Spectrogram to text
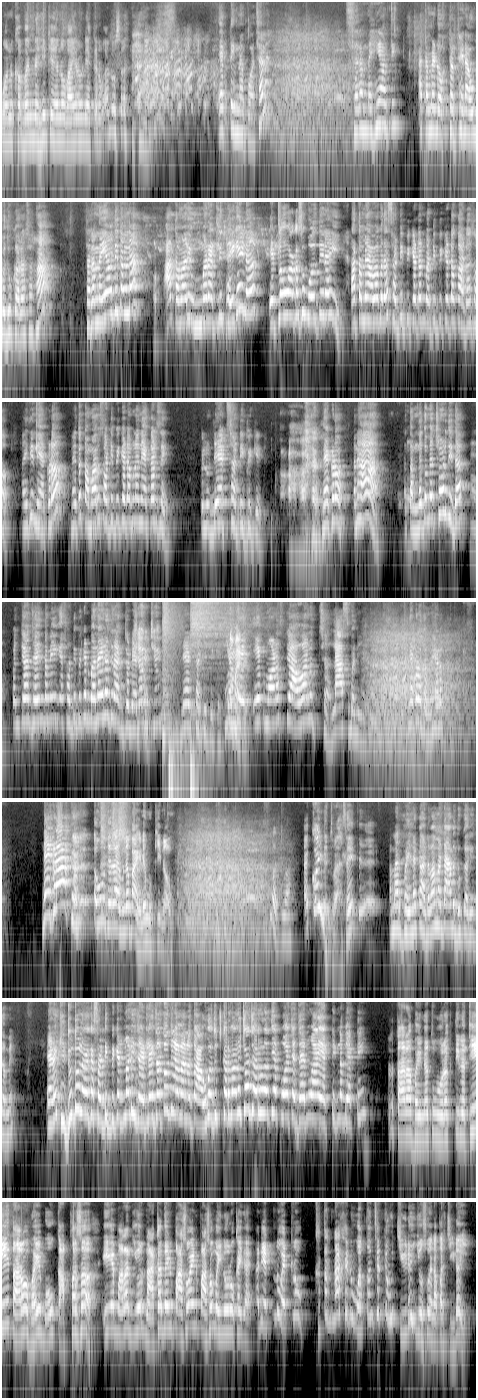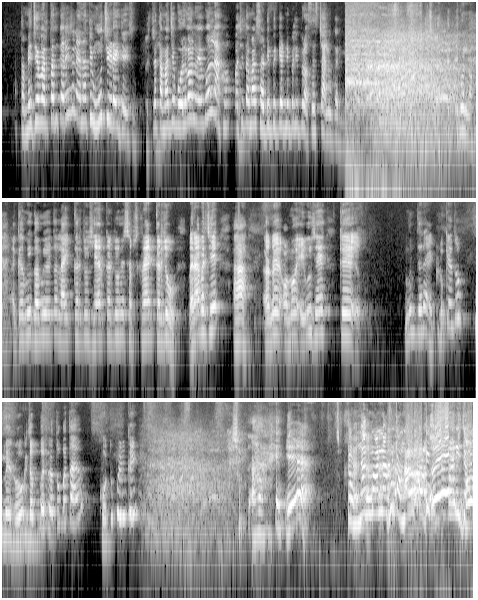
મને ખબર નહીં કે એનો વાયરો ને કરવાનો છે. એક્ટિંગ ના પહોંચે ને? શરમ નહીં આવતી? આ તમે ડોક્ટર થઈને આવું બધું કરો છો હા? શરમ નહીં આવતી તમને? આ તમારી ઉંમર આટલી થઈ ગઈ ને એટલો હું આ કશું બોલતી નહીં. આ તમે આવા બધા સર્ટિફિકેટ અને સર્ટિફિકેટો કાઢો છો. અહીંથી નેકળો નહીં તો તમારું સર્ટિફિકેટ હમણાં નેકળશે. પેલું ડેથ સર્ટિફિકેટ નેકળો. અને હા તમને તો મેં છોડી દીધા. પણ ત્યાં જઈને તમે સર્ટિફિકેટ બનાવીને જ રાખજો ડેથ ડેથ સર્ટિફિકેટ કેમ કે એક માણસ ત્યાં આવવાનું જ છે લાશ બની નીકળો તમે હેડો. નીકળો! હું જરા એમને બાઈને મૂકીને આવું શું હતું આ? આ કોઈ નથી વાત અમારા ભાઈને કાઢવા માટે આ બધું કર્યું તમે. એણે કીધું તું ને કે સર્ટિફિકેટ મળી જાય એટલે જતો જ રહેવાનો તો આવું બધું જ કરવાનું છો જરૂર હતી આ પાંચ હજારનું આ એક્ટિંગ ને બેક્ટિંગ તારા ભાઈને તું ઓળખતી નથી તારો ભાઈ બહુ કાફર છે. એ મારા દિયોર નાખા દઈને પાછો આવીને પાછો મહિનો રોકાઈ જાય. અને એટલું એટલું ખતરનાક એનું વર્તન છે કે હું ચીડાઈ જઉં છું એના પર ચીડાઈ. તમે જે વર્તન કર્યું છે ને એનાથી હું ચીડાઈ જઈશું એટલે તમારે જે બોલવાનું એ બોલ નાખો પછી તમારા સર્ટિફિકેટની પેલી પ્રોસેસ ચાલુ કરીએ. બોલો ગમ્યું ગમ્યું હોય તો લાઈક કરજો શેર કરજો અને સબસ્ક્રાઇબ કરજો. બરાબર છે? હા. અને આમાં એવું છે કે મને જરા એટલું કહેજો મેં રોગ જબ્બર નતો બતાવ્યો. ખોટું પડ્યું કઈ? શું? એ! તમને જ માર નાખું તમારું પાર્ટી જાઓ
